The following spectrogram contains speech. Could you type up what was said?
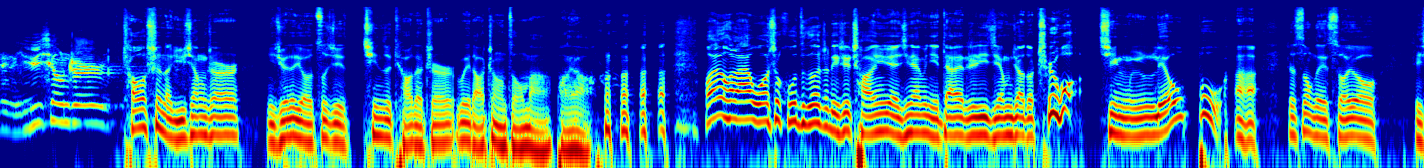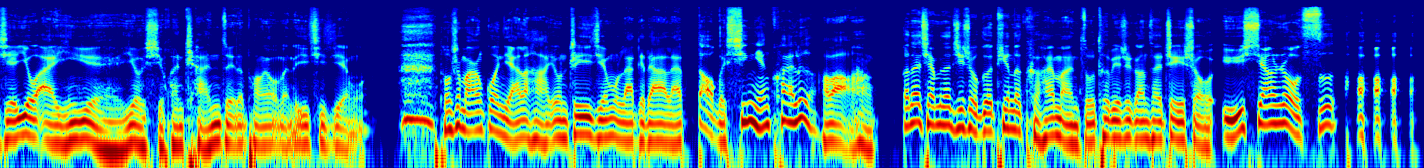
那个鱼香汁儿。超市的鱼香汁儿，你觉得有自己亲自调的汁儿，味道正宗吗，朋友？欢迎回来，我是胡子哥，这里是潮音乐。今天为你带来的这期节目叫做《吃货，请留步》啊，是送给所有这些又爱音乐又喜欢馋嘴的朋友们的一期节目。同时马上过年了哈，用这期节目来给大家来道个新年快乐，好不好啊？刚才前面的几首歌听的可还满足，特别是刚才这一首鱼香肉丝，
